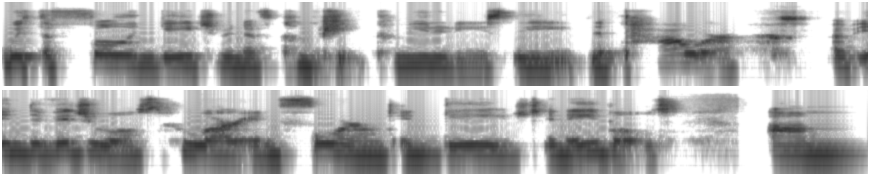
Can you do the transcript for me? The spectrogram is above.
with the full engagement of com- communities, the, the power of individuals who are informed, engaged, enabled, um,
